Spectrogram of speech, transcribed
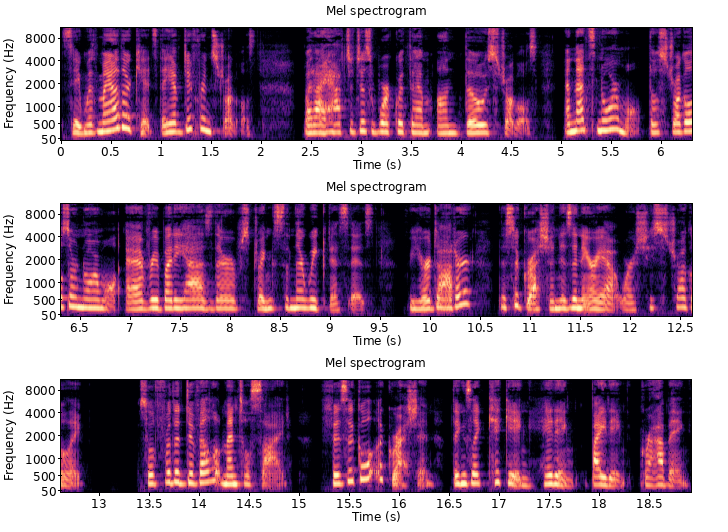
Same with my other kids. They have different struggles, but I have to just work with them on those struggles. And that's normal. Those struggles are normal. Everybody has their strengths and their weaknesses. For your daughter, this aggression is an area where she's struggling. So for the developmental side, physical aggression, things like kicking, hitting, biting, grabbing,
